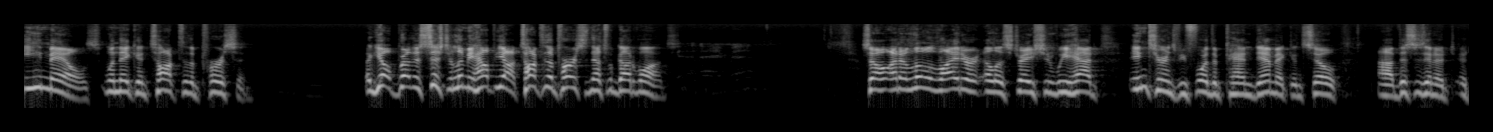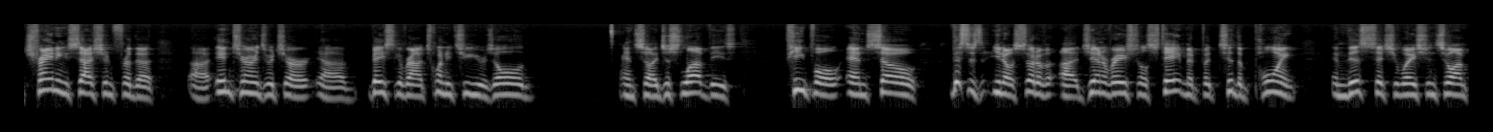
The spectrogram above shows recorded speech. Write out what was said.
emails when they can talk to the person. Like, yo, brother, sister, let me help you out. Talk to the person. That's what God wants. So, on a little lighter illustration, we had interns before the pandemic. And so uh, this is in a, a, training session for the uh, interns, which are uh, basically around 22 years old. And so I just love these people. And so this is, you know, sort of a generational statement, but to the point in this situation. So I'm,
